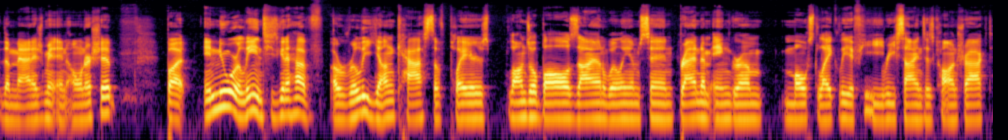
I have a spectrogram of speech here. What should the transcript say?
the management and ownership. But in New Orleans, he's going to have a really young cast of players Lonzo Ball, Zion Williamson, Brandon Ingram, most likely if he re-signs his contract.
